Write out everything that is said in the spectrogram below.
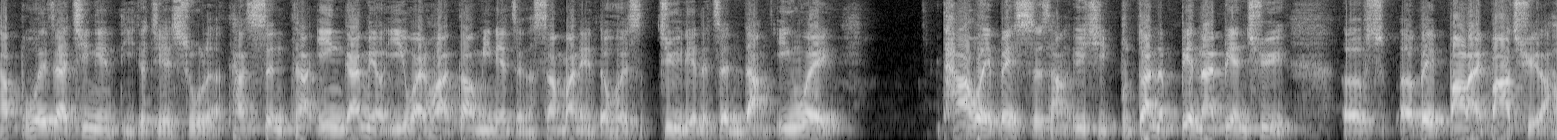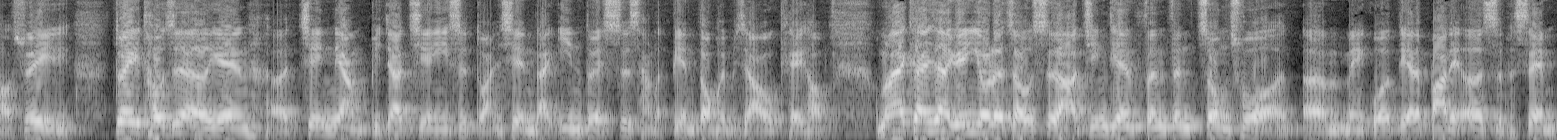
它不会在今年底就结束了，它甚它应该没有意外的话，到明年整个上半年都会是剧烈的震荡，因为它会被市场预期不断的变来变去。而而被扒来扒去了哈，所以对于投资人而言，呃，尽量比较建议是短线来应对市场的变动会比较 OK 哈。我们来看一下原油的走势啊，今天纷纷重挫，呃，美国跌了八点二十 percent，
